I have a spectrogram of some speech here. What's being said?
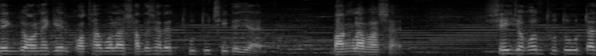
দেখবে অনেকের কথা বলার সাথে সাথে থুতু ছিটে যায় বাংলা ভাষায়। সেই যখন থুতুটা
